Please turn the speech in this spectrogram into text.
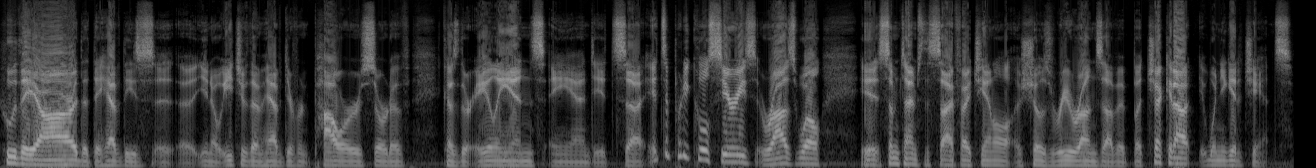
who they are that they have these uh, uh you know each of them have different powers sort of because they're aliens and it's uh, it's a pretty cool series roswell it, sometimes the sci-fi channel shows reruns of it but check it out when you get a chance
